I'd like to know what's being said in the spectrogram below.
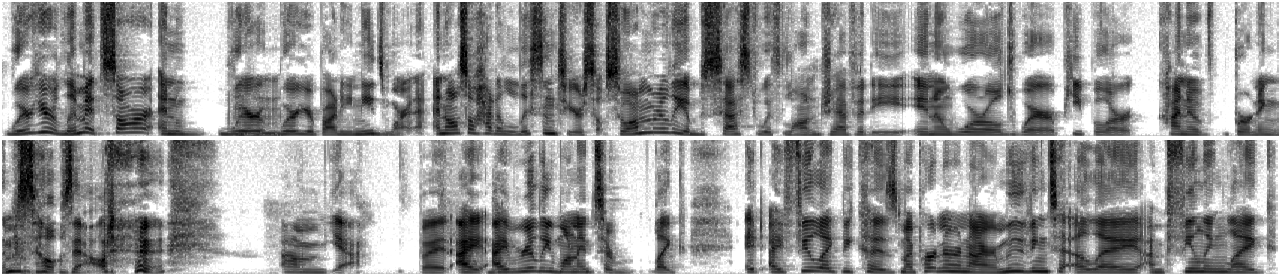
where your limits are and where mm-hmm. where your body needs more and also how to listen to yourself so i'm really obsessed with longevity in a world where people are kind of burning themselves out um yeah but I, mm. I really wanted to like it, I feel like because my partner and I are moving to LA, I'm feeling like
